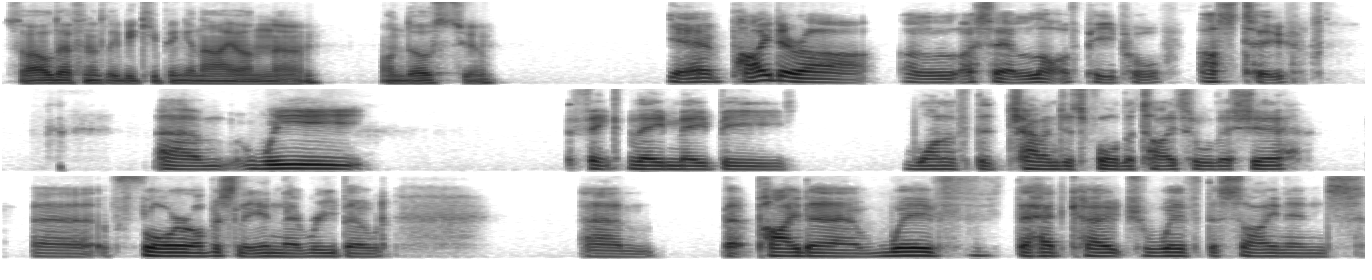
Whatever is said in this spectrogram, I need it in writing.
so I'll definitely be keeping an eye on uh, on those two. Yeah, Paide are I say a lot of people, us too. Um, we think they may be one of the challenges for the title this year. Uh, Flora obviously in their rebuild. Um, but Paide with the head coach, with the signings,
